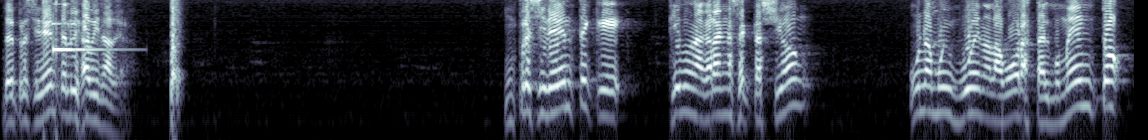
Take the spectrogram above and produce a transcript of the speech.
del presidente Luis Abinader. Un presidente que tiene una gran aceptación, una muy buena labor hasta el momento,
